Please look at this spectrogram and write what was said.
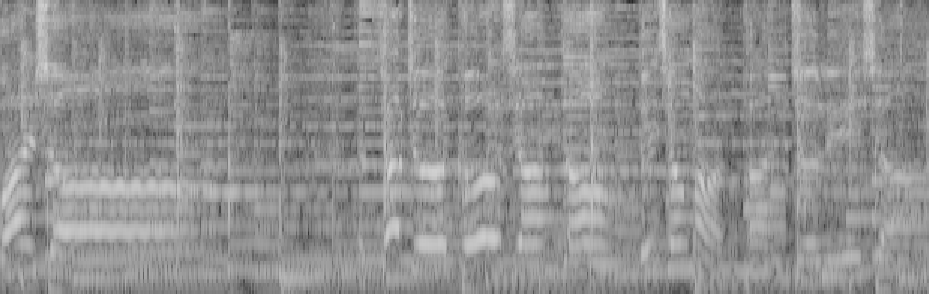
晚上，他嚼着口香糖，对墙漫谈着理想。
